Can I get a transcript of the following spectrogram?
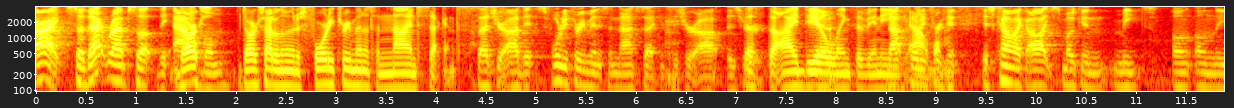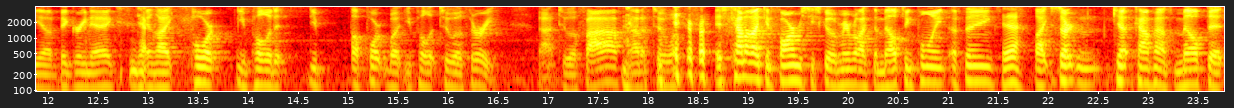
All right, so that wraps up the Dark, album. Dark Side of the Moon is 43 minutes and 9 seconds. So that's your idea. It's 43 minutes and nine seconds. Is your is your That's the ideal yeah. length of any Not 43 album. minutes. It's kind of like I like smoking meats on, on the uh, big green egg, Yeah. and like pork, you pull it at you a pork butt, you pull it 203, not 205, not at 201. It's kind of like in pharmacy school. Remember, like the melting point of things. Yeah. Like certain co- compounds melt at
